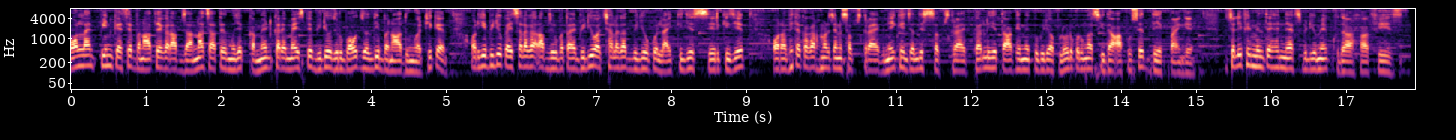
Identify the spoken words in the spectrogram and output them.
ऑनलाइन पिन कैसे बनाते हैं, अगर आप जानना चाहते हैं मुझे कमेंट करें, मैं इस पर वीडियो ज़रूर बहुत जल्दी बना दूँगा, ठीक है? और ये वीडियो कैसा लगा, आप ज़रूर बताएँ। वीडियो अच्छा लगा तो वीडियो को लाइक कीजिए शेयर कीजिए। और अभी तक अगर हमारे चैनल सब्सक्राइब नहीं किए, जल्दी सब्सक्राइब कर लीजिए, ताकि मैं कोई वीडियो अपलोड करूँगा, सीधा आप उसे देख पाएँगे। तो चलिए फिर मिलते हैं नेक्स्ट वीडियो में। खुदा हाफिज़।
